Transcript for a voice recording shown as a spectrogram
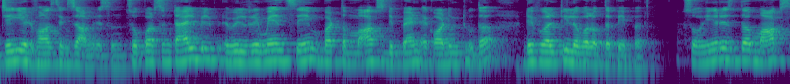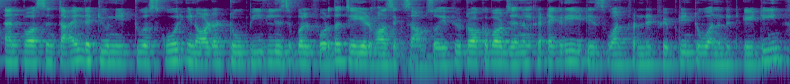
JEE advanced examination. So percentile will, will remain same but the marks depend according to the difficulty level of the paper. So here is the marks and percentile that you need to score in order to be eligible for the JEE advanced exam. So if you talk about general category, it is 115 to 118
